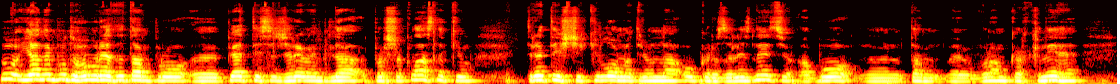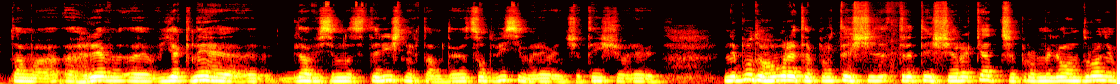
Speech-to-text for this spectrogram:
Ну, я не буду говорити там про е, 5 тисяч гривень для першокласників, 3 тисячі кілометрів на Укрзалізницю, або там е, в рамках книги там е, грив, е, є книги е, для 18-річних, там 908 гривень чи 1000 гривень. Не буду говорити про 1000, 3 тисячі ракет чи про мільйон дронів.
